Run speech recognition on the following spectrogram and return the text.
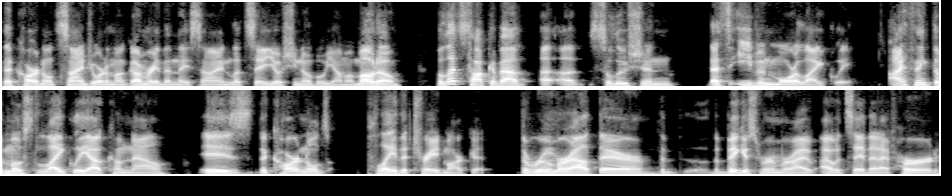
the Cardinals sign Jordan Montgomery than they sign, let's say, Yoshinobu Yamamoto. But let's talk about a, a solution that's even more likely. I think the most likely outcome now is the Cardinals play the trade market. The rumor out there, the the biggest rumor I, I would say that I've heard,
